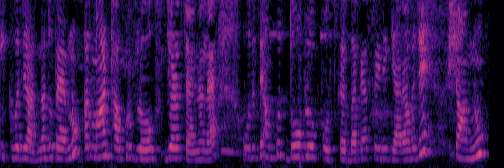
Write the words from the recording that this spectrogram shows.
1 ਵਜੇ ਆ ਜਾਂਦਾ ਦੁਪਹਿਰ ਨੂੰ। ਅਰਮਾਨ ਠਾਕੁਰ ਵਲੌਗਸ ਜਿਹੜਾ ਚੈਨਲ ਹੈ, ਉਹਦੇ ਤੇ ਅੰਕੁਰ ਦੋ ਵਲੌਗ ਪੋਸਟ ਕਰਦਾ ਪਿਆ ਸਵੇਰੇ 11 ਵਜੇ, ਸ਼ਾਮ ਨੂੰ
